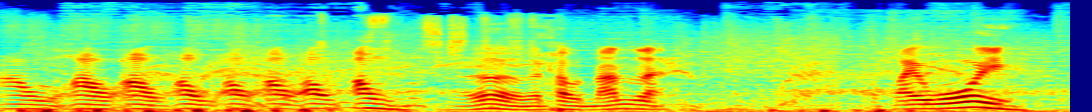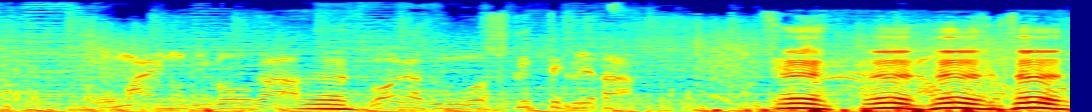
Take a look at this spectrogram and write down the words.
เอาเอาเอาเอาเอาเอาเอาเออเท่านั้นแหละไปโว้ย が我が軍を救ってくれたうんうんうんうん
